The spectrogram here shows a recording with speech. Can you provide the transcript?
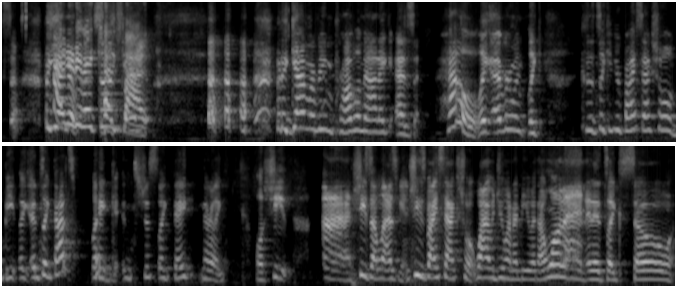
so, but yeah, i didn't no, even so catch again- that but again, we're being problematic as hell. Like everyone, like, because it's like if you're bisexual, be like, it's like that's like it's just like they they're like, well, she, ah, she's a lesbian, she's bisexual. Why would you want to be with a woman? And it's like so.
